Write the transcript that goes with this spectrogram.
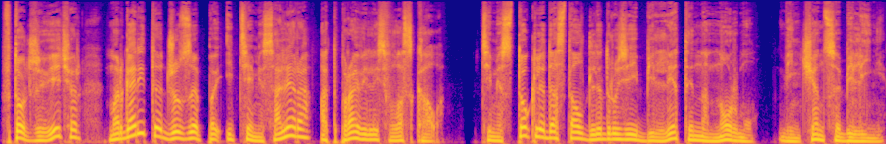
В тот же вечер Маргарита, Джузеппе и Теми Солера отправились в Ласкало. Тимистокле достал для друзей билеты на норму Винченцо Беллини.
